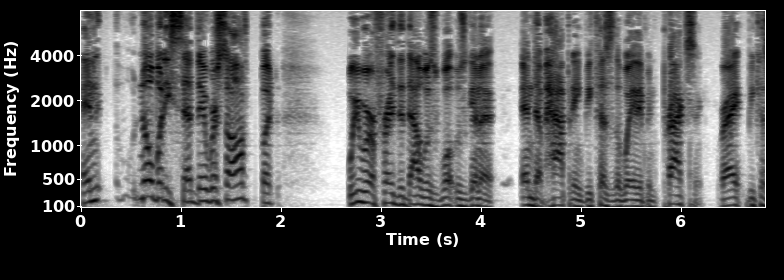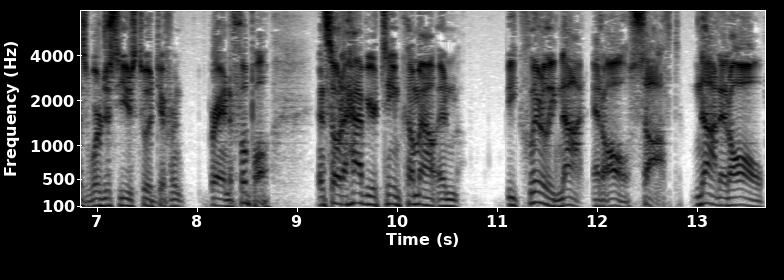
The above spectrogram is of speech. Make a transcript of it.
And nobody said they were soft, but we were afraid that that was what was going to end up happening because of the way they've been practicing, right? Because we're just used to a different brand of football. And so to have your team come out and be clearly not at all soft, not at all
